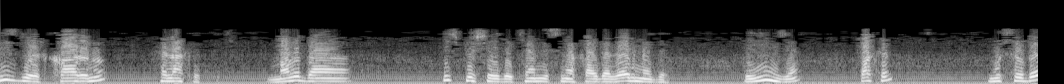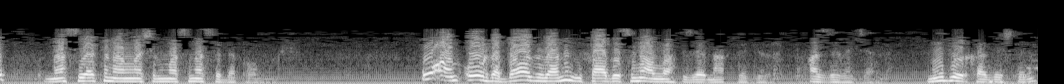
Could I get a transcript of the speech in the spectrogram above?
Biz diyor Karun'u helak ettik. Malı da hiçbir şeyde kendisine fayda vermedi deyince bakın musibet nasihatın anlaşılmasına sebep olmuş. O an orada bazılarının ifadesini Allah bize naklediyor Azze ve Celle. Ne diyor kardeşlerim?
